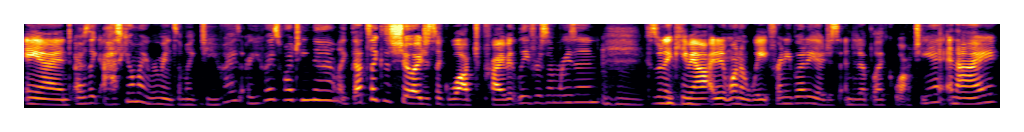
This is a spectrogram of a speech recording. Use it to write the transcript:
And I was like asking all my roommates, I'm like, do you guys, are you guys watching that? Like, that's like the show I just like watched privately for some reason. Because when it came Mhm. out, I didn't want to wait for anybody. I just ended up like watching it. And I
